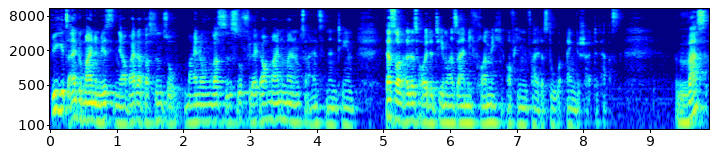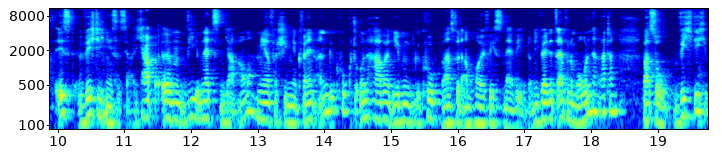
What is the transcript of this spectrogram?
wie geht es allgemein im nächsten Jahr weiter? Was sind so Meinungen? Was ist so vielleicht auch meine Meinung zu einzelnen Themen? Das soll alles heute Thema sein. Ich freue mich auf jeden Fall, dass du eingeschaltet hast. Was ist wichtig nächstes Jahr? Ich habe, ähm, wie im letzten Jahr auch, mir verschiedene Quellen angeguckt und habe eben geguckt, was wird am häufigsten erwähnt. Und ich werde jetzt einfach nur mal runterrattern, was so wichtig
